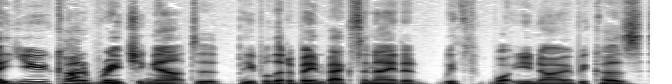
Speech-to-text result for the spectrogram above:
are you kind of reaching out to people that have been vaccinated with what you know because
